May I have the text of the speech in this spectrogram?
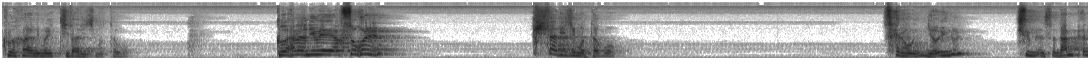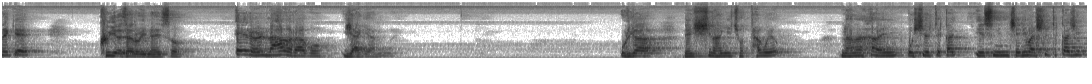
그 하나님을 기다리지 못하고 그 하나님의 약속을 기다리지 못하고 새로운 여인을 주면서 남편에게 그 여자로 인해서 애를 낳으라고 이야기하는 거예요. 우리가 내 신앙이 좋다고요? 나는 하나님 오실 때까지, 예수님 재림하실 때까지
